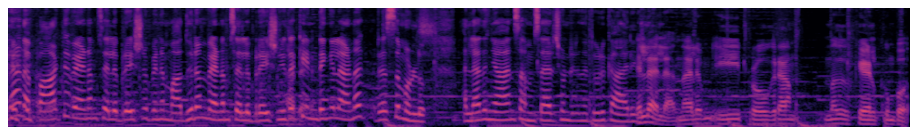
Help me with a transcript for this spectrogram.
അതാണ് പാട്ട് വേണം സെലിബ്രേഷൻ പിന്നെ മധുരം വേണം സെലിബ്രേഷൻ ഇതൊക്കെ ഉണ്ടെങ്കിലാണ് രസമുള്ളൂ. അല്ലാതെ ഞാൻ സംസാരിച്ചുകൊണ്ടിരുന്നിട്ട് ഒരു കാര്യം എന്നാലും ഈ പ്രോഗ്രാം കേൾക്കുമ്പോൾ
